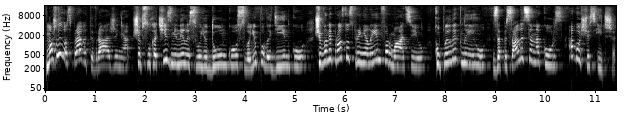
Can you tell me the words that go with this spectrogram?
Можливо, справити враження, щоб слухачі змінили свою думку, свою поведінку, щоб вони просто сприйняли інформацію, купили книгу, записалися на курс або щось інше.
